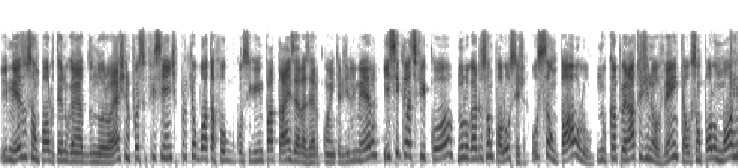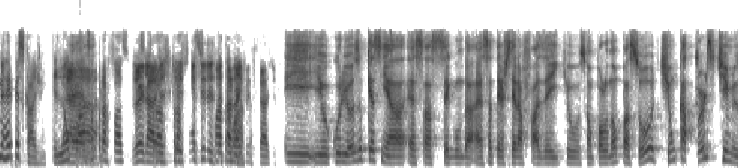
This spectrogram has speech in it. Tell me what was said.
E mesmo São Paulo tendo ganhado do Noroeste, não foi suficiente porque o Botafogo conseguiu empatar em 0 a 0 com a Inter de Limeira e se classificou no lugar do São Paulo. Ou seja, o São Paulo, no campeonato de 90, o São Paulo morre na repescagem. Ele não é, passa para fase. Verdade, pra, pra esqueci de mata -mata. repescagem. E, e, o curioso é que assim, a, essa segunda, essa terceira fase aí que o São Paulo não passou, tinham 14 times.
